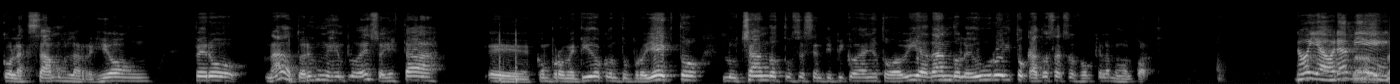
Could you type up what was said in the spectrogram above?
colapsamos la región, pero nada, tú eres un ejemplo de eso. Ahí estás eh, comprometido con tu proyecto, luchando tus sesenta y pico de años todavía, dándole duro y tocando saxofón, que es la mejor parte. No, y ahora bien,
